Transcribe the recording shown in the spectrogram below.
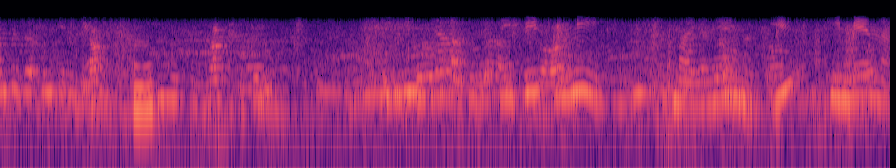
This is me. My name is Ximena.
